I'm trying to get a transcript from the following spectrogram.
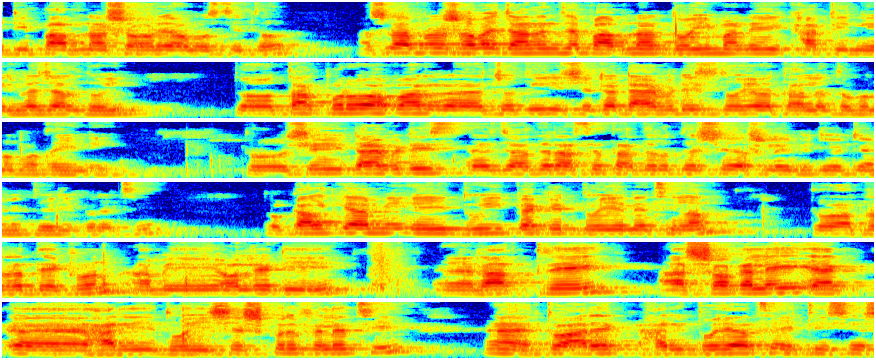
এটি পাবনা শহরে অবস্থিত। আসলে আপনারা সবাই জানেন যে পাবনার দই মানেই খাঁটি নির্ভেজাল দই। তো তারপরেও আবার যদি সেটা ডায়াবেটিস দই হয় তাহলে তো কোনো কথাই নেই। তো সেই ডায়াবেটিস যাদের আছে তাদের উদ্দেশ্যে আসলে ভিডিওটি আমি তৈরি করেছি। তো কালকে আমি এই দুই প্যাকেট দই এনেছিলাম। তো আপনারা দেখুন, আমি অলরেডি রাত্রেই আর সকালেই এক হাঁড়ি দই শেষ করে ফেলেছি। হ্যাঁ তো আরেক হাঁড়ি দই আছে, এটি শেষ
